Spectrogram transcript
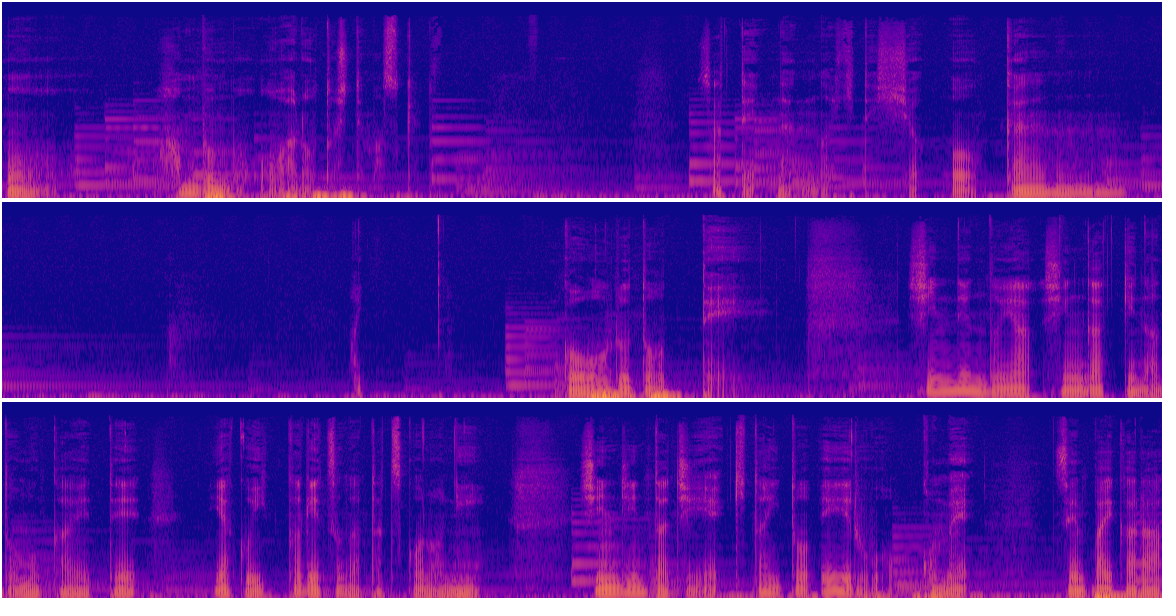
もう半分も終わろうとしてますけど。さて、何の日でしょうか。ゴールドデー。新年度や新学期など迎えて約1ヶ月が経つ頃に新人たちへ期待とエールを込め、先輩から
